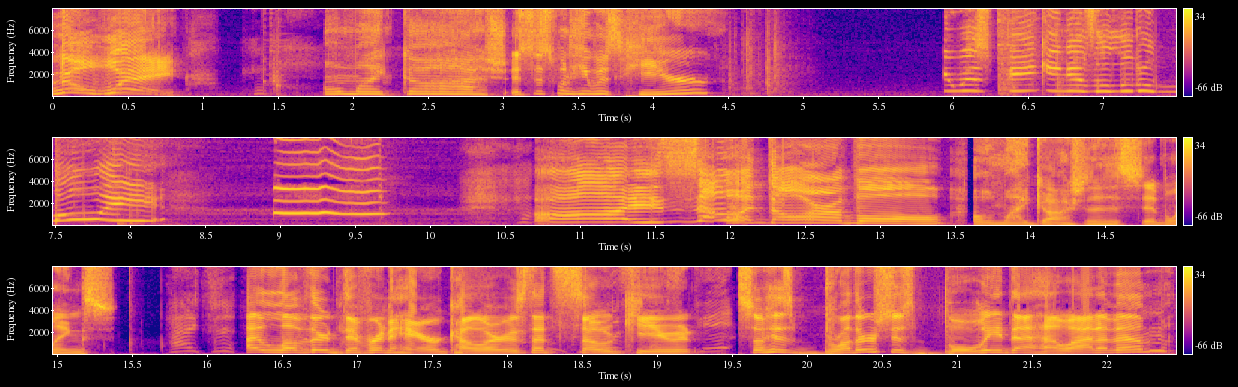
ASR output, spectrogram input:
No way! Oh my gosh. Is this when he was here? Was speaking as a little boy. Oh, he's so adorable. Oh my gosh, this is siblings. I love their different hair colors. That's so cute. So his brothers just bullied the hell out of him?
